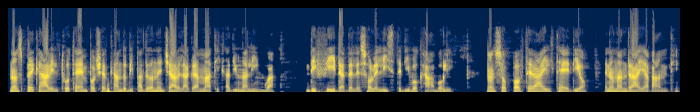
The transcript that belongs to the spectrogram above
Non sprecare il tuo tempo cercando di padroneggiare la grammatica di una lingua. Diffida delle sole liste di vocaboli. Non sopporterai il tedio e non andrai avanti.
